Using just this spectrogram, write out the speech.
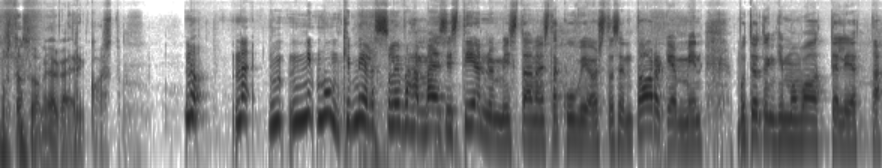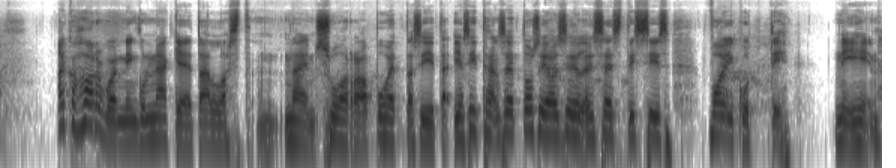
Musta se oli aika erikoista. No nä, munkin mielessä oli vähän, mä en siis tiennyt mistään näistä kuvioista sen tarkemmin, mutta jotenkin mä vaattelin, että – aika harvoin niin kuin näkee tällaista näin suoraa puhetta siitä. Ja sittenhän se tosiasiallisesti siis vaikutti niihin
